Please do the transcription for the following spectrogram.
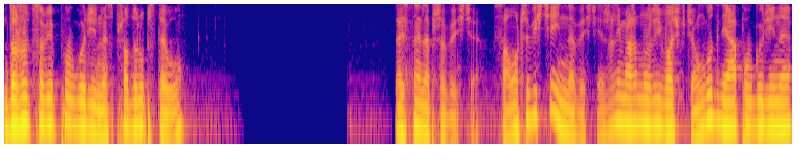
Dorzuć sobie pół godziny z przodu lub z tyłu. To jest najlepsze wyjście. Są oczywiście inne wyjścia. Jeżeli masz możliwość w ciągu dnia pół godziny,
